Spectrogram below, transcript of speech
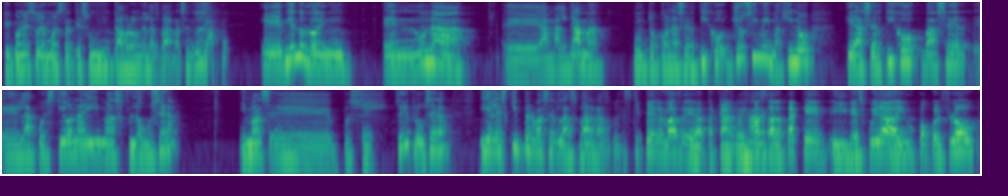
que con esto demuestra que es un cabrón de las barras. Entonces, eh, viéndolo en, en una eh, amalgama junto con Acertijo, yo sí me imagino que Acertijo va a ser eh, la cuestión ahí más flowcera y más, eh, pues, Sí. sí, flowcera. Y el skipper va a ser las barras, güey. Skipper más de atacar, güey. Más al ataque y descuida ahí un poco el flow.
